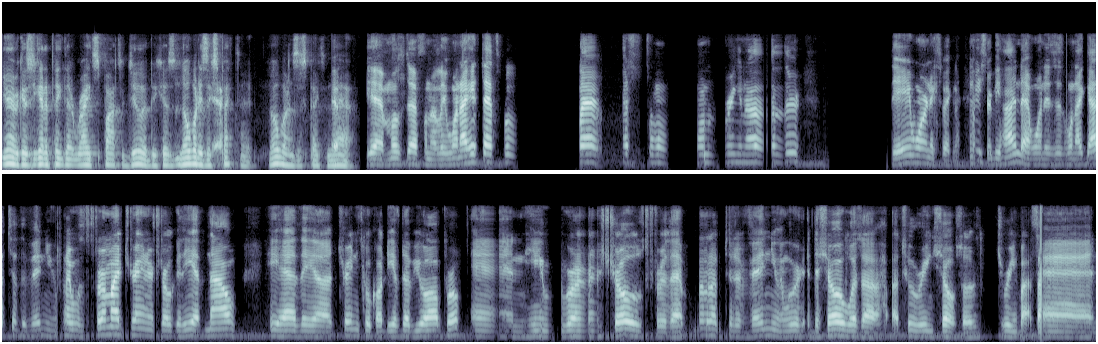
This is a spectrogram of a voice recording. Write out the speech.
Yeah, because you got to pick that right spot to do it because nobody's Yeah. expecting it. Nobody's expecting Yep. that. Yeah, most definitely. When I hit that splash from one ring another, they weren't expecting. it. The behind that one is, is when I got to the venue, it was for my trainer show because he has now he has a uh, training school called DFW All Pro, and he runs shows for that. Went up to the venue, and we were the show was a, a two ring show, so two ring side. And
